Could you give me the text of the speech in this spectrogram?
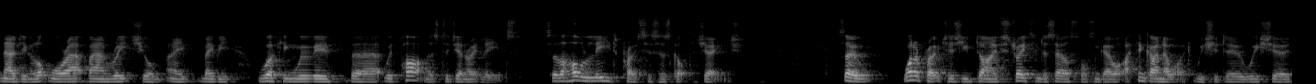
now doing a lot more outbound reach. You're maybe working with uh, with partners to generate leads. So the whole lead process has got to change. So one approach is you dive straight into Salesforce and go, I think I know what we should do. We should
